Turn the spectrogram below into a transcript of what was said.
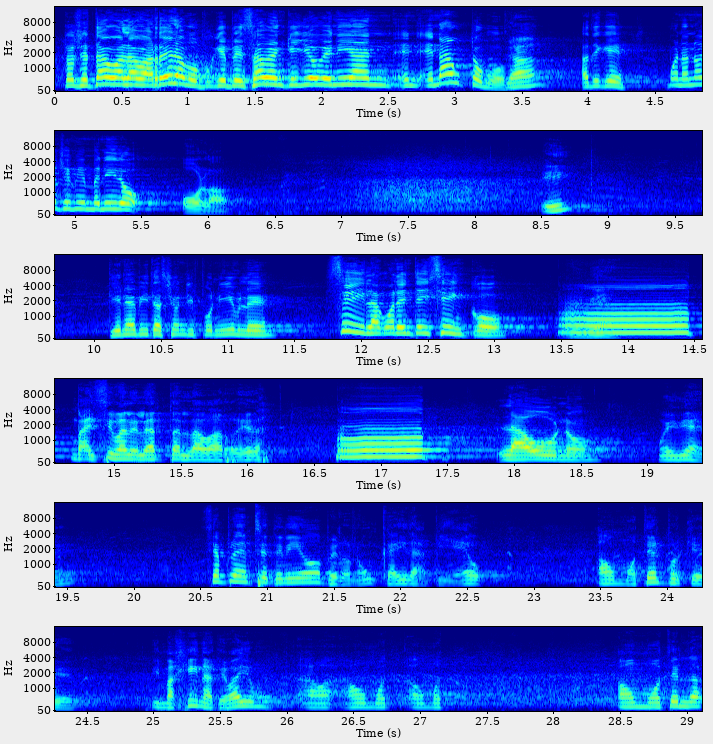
Entonces estaba a la barrera, po, porque pensaban que yo venía en, en- en auto. ¿Ya? Así que, buenas noches, bienvenido. Hola. ¿Y? ¿Tiene habitación disponible? Sí, la 45. Muy bien. Va encima le levantan la barrera. La 1. Muy bien. Siempre es entretenido, pero nunca ir a pie o- a un motel porque, imagínate, vaya un- a, a un, mot- a un a un motel. la-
